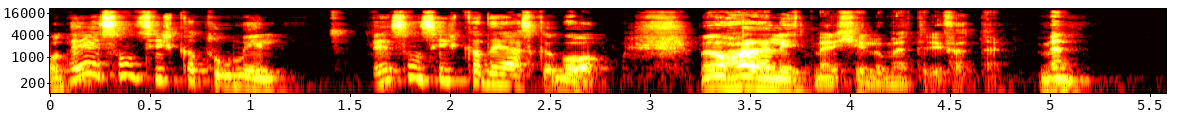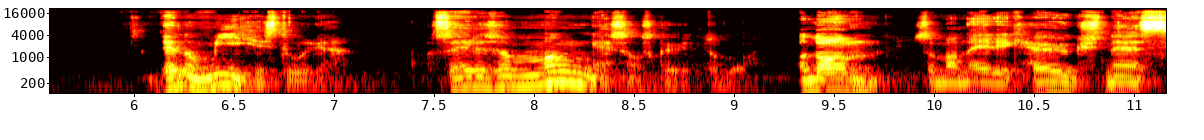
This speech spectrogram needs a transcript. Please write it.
Og det er sånn ca. to mil. Det er sånn cirka det jeg skal gå. Men nå har jeg litt mer kilometer i føttene. Men det er nå min historie. Og så er det så mange som skal ut og gå. Og noen, som han Erik Haugsnes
